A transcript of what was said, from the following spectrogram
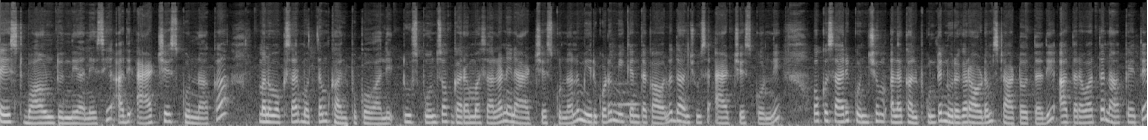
టేస్ట్ బాగుంటుంది అనేసి అది యాడ్ చేసుకున్నాక మనం ఒకసారి మొత్తం కలుపుకోవాలి. Two spoons of garam masala నేను యాడ్ చేసుకున్నాను. మీరు కూడా మీకు ఎంత కావాలో దాన్ని చూసి యాడ్ చేసుకోండి. ఒకసారి కొంచెం అలా కలుపుకుంటే నురగ రావడం స్టార్ట్ అవుతుంది. ఆ తర్వాత నాకైతే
